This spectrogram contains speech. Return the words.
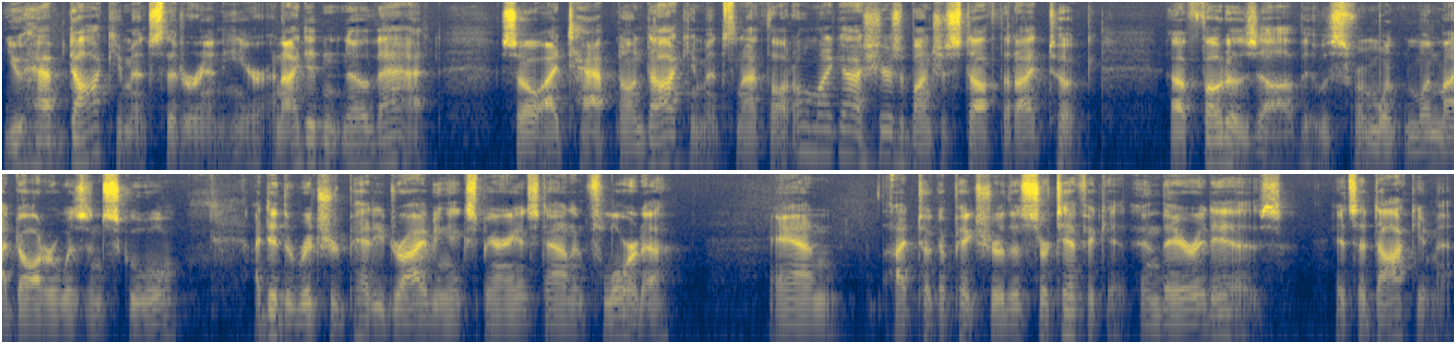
you have documents that are in here, and I didn't know that. So I tapped on documents, and I thought, oh my gosh, here's a bunch of stuff that I took uh, photos of. It was from when, when my daughter was in school. I did the Richard Petty driving experience down in Florida, and I took a picture of the certificate, and there it is. It's a document.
